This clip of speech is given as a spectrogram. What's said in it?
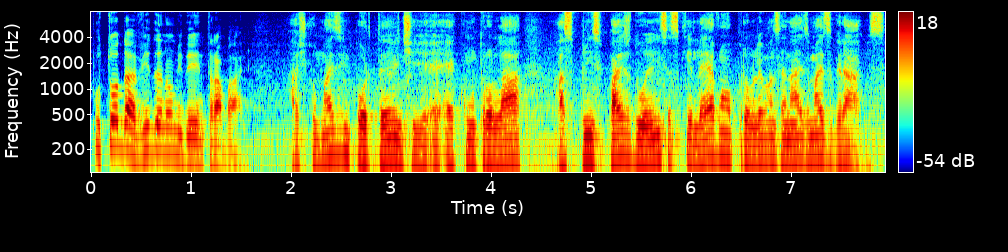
por toda a vida, não me deem trabalho? Acho que o mais importante é, é controlar as principais doenças que levam a problemas renais mais graves,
